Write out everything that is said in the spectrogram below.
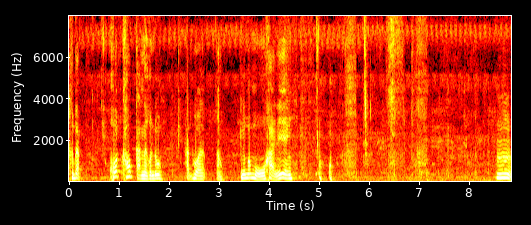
คือแบบโคตรเข้ากันเลยคนดูผัดถั่วเอานึกว่าหมูไข่นี่เอง อืม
